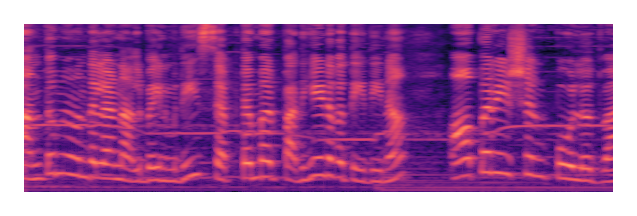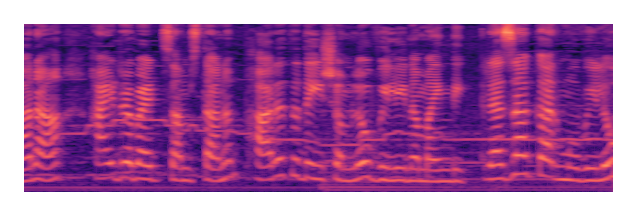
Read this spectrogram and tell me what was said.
పంతొమ్మిది వందల నలభై ఎనిమిది సెప్టెంబర్ పదిహేడవ తేదీన ఆపరేషన్ పోలో ద్వారా హైదరాబాద్ సంస్థానం భారతదేశంలో విలీనమైంది. రజాకార్ మూవీలో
